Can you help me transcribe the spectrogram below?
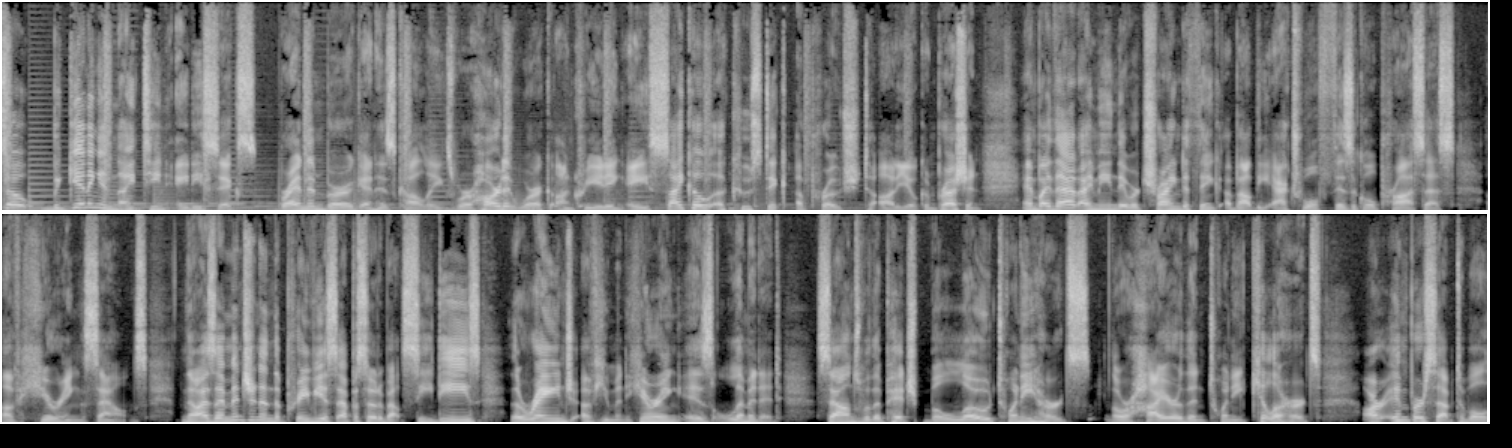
So, beginning in 1986, Brandenburg and his colleagues were hard at work on creating a psychoacoustic approach to audio compression. And by that, I mean they were trying to think about the actual physical process of hearing sounds. Now, as I mentioned in the previous episode about CDs, the range of human hearing is limited. Sounds with a pitch below 20 hertz or higher than 20 kilohertz are imperceptible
